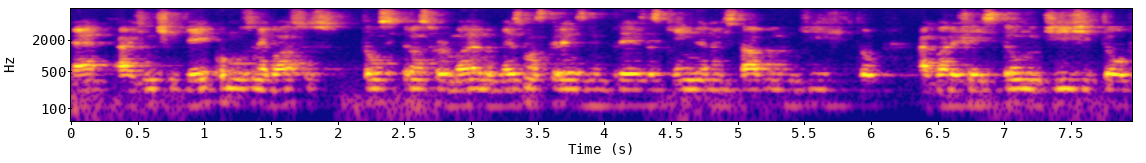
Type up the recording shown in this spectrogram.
Né? A gente vê como os negócios estão se transformando, mesmo as grandes empresas que ainda não estavam no digital, agora já estão no digital.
